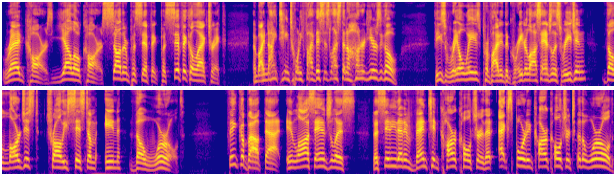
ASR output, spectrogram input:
Red cars, yellow cars, Southern Pacific, Pacific Electric. And by 1925, this is less than 100 years ago. These railways provided the greater Los Angeles region the largest trolley system in the world. Think about that. In Los Angeles, the city that invented car culture, that exported car culture to the world,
